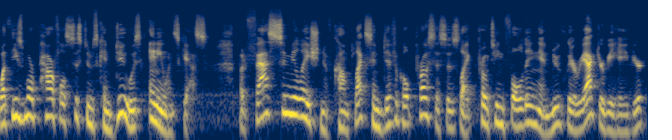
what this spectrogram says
what these more powerful systems can do is anyone's guess. But fast simulation of complex and difficult processes like protein folding and nuclear reactor behavior,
